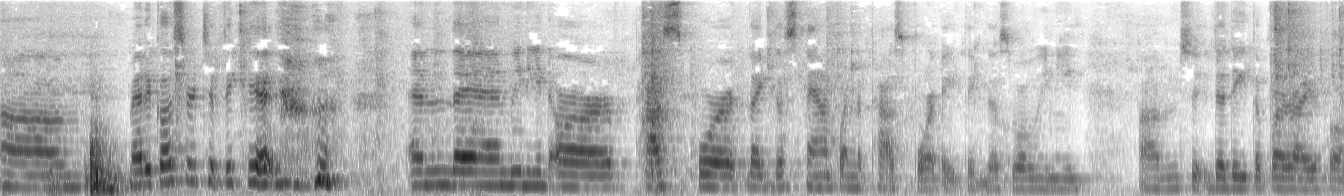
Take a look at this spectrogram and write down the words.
um, medical certificate. and then we need our passport, like the stamp on the passport. I think that's what we need. Um, so the date of arrival.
